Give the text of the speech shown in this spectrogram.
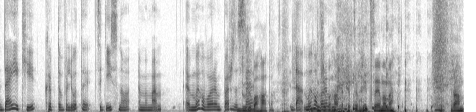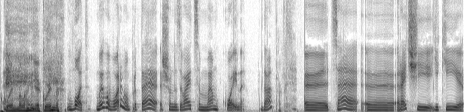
деякі криптовалюти це дійсно МММ. Ми говоримо перш за все. Дуже багато. Да, ми Дуже говоримо... багато криптовалют. Це МММ. Трамп коін, Меланія коін. Вот, ми говоримо про те, що називається мемкоїни. Да? Так. Е, Це е, речі, які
